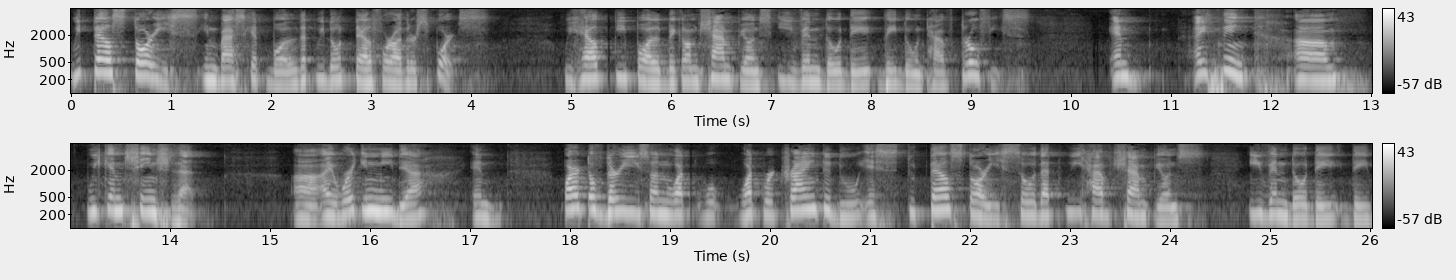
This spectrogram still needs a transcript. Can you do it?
we tell stories in basketball that we don't tell for other sports. We help people become champions even though they, they don't have trophies. And I think um, we can change that. Uh, I work in media, and part of the reason what, what we're trying to do is to tell stories so that we have champions even though they, they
